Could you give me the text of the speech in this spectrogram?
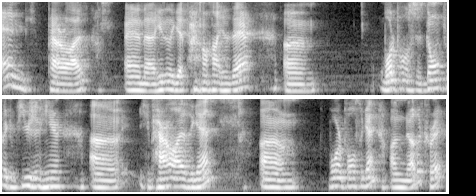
and paralyzed, and uh, he's gonna get paralyzed there. Um, Water Pulse just going for the confusion here. Uh, he paralyzed again. Um, Water Pulse again. Another crit.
